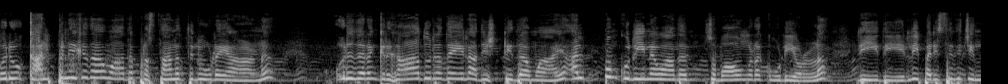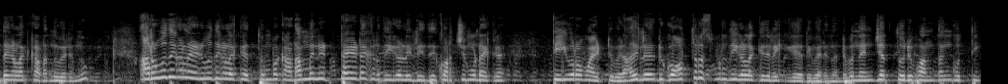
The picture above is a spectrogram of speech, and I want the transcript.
ഒരു കാൽപ്പനികതാവാദ പ്രസ്ഥാനത്തിലൂടെയാണ് ഒരു തരം ഗൃഹാതുരതയിൽ അധിഷ്ഠിതമായ അല്പം കുലീനവാദ സ്വഭാവം കൂടെ കൂടിയുള്ള രീതിയിൽ ഈ പരിസ്ഥിതി ചിന്തകളൊക്കെ കടന്നു വരുന്നു. അറുപതുകൾ എഴുപതുകളൊക്കെ എത്തുമ്പോൾ കടമ്പനിട്ടയുടെ കൃതികളിൽ ഇത് കുറച്ചും കൂടെയൊക്കെ തീവ്രമായിട്ട് വരും. അതിലൊരു ഗോത്രസ്മൃതികളൊക്കെ ഇതിലേക്ക് കയറി വരുന്നുണ്ട്. ഇപ്പം നെഞ്ചത്തൊരു പന്തം കുത്തി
